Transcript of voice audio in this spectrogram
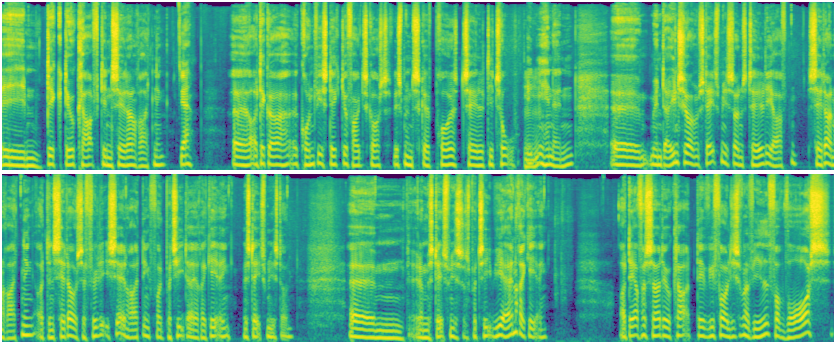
Øhm, det, det er jo klart, fordi den sætter en retning. Ja. Øh, og det gør grundvis digt jo faktisk også, hvis man skal prøve at tale de to mm-hmm. ind i hinanden. Øh, men der er ingen om statsministerens tale i aften sætter en retning, og den sætter jo selvfølgelig især en retning for et parti, der er i regering med statsministeren. øhm, eller med statsministerens parti. Vi er en regering. Og derfor så er det jo klart, det vi får ligesom at vide for vores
